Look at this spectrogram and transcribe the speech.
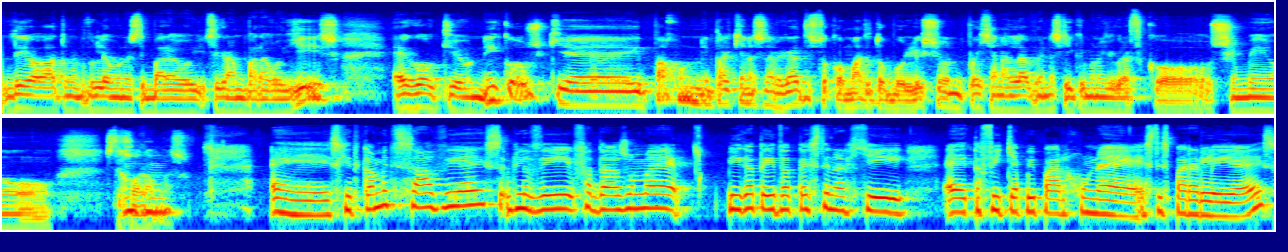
δύο άτομα που δουλεύουν στην, παραγωγή, στη γραμμή παραγωγής. Εγώ και ο Νίκος. Και υπάρχουν, υπάρχει ένα συνεργάτη στο κομμάτι των πωλήσεων που έχει αναλάβει ένα συγκεκριμένο γεωγραφικό σημείο στη χώρα mm-hmm. μας. Ε, σχετικά με τις άδειες, δηλαδή φαντάζομαι πήγατε, είδατε στην αρχή ε, τα φύκια που υπάρχουν ε, στις παραλίες,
